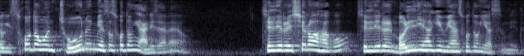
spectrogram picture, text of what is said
여기 소동은 좋은 의미에서 소동이 아니잖아요. 진리를 싫어하고 진리를 멀리하기 위한 소동이었습니다.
